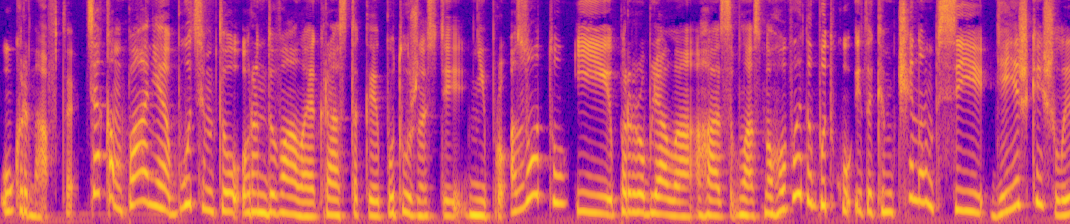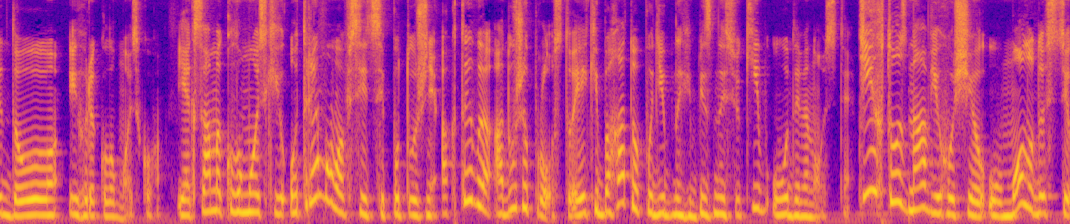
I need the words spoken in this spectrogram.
Укрнафти. Ця компанія буцімто орендувала якраз таки потужності Дніпроазоту і переробляла газ власного видобутку, і таким чином всі денежки йшли до Ігоря Коломойського. Як саме Коломойський отримував всі ці потужні активи, а дуже просто, як і багато подібних бізнесюків у 90-ті. Ті, хто знав його ще у молодості,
